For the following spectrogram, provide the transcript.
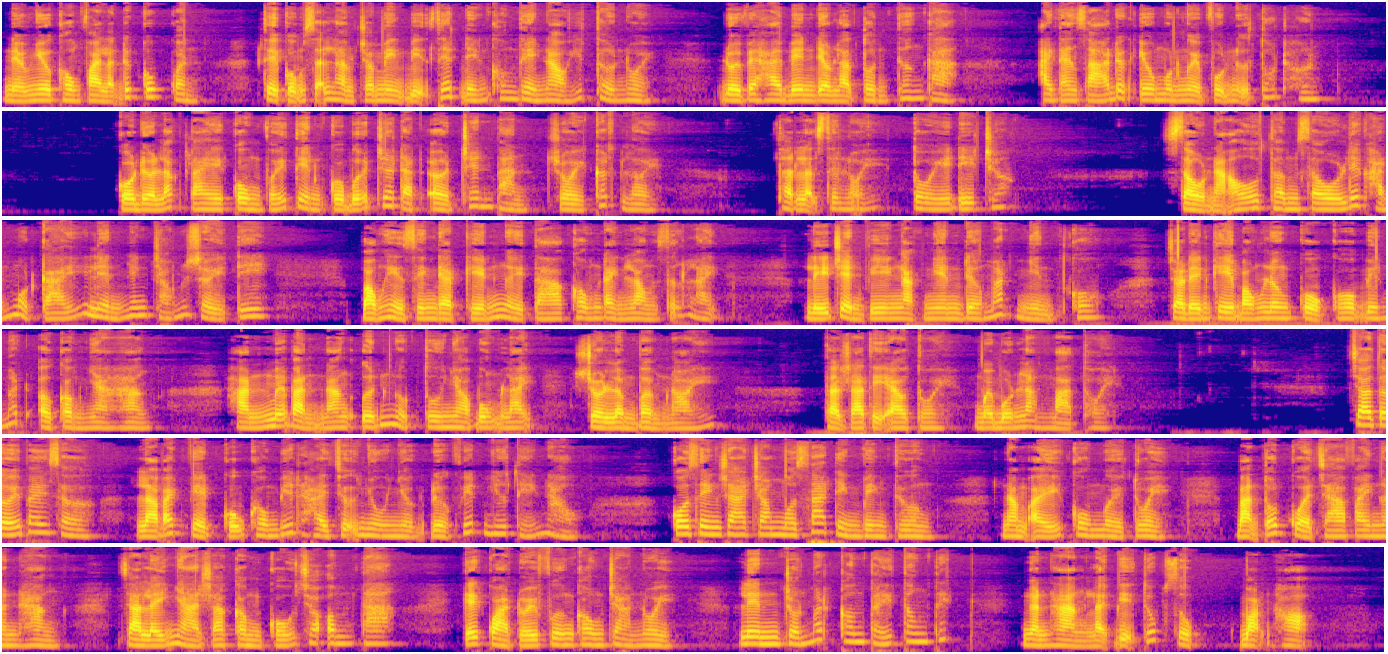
Nếu như không phải là đứt Cúc quần, thì cũng sẽ làm cho mình bị giết đến không thể nào hít thở nổi. Đối với hai bên đều là tổn thương cả. Anh đánh giá được yêu một người phụ nữ tốt hơn. Cô đưa lắc tay cùng với tiền của bữa trưa đặt ở trên bàn rồi cất lời. Thật là xin lỗi, tôi đi trước. Sầu não thâm sâu liếc hắn một cái liền nhanh chóng rời đi. Bóng hình xinh đẹp khiến người ta không đành lòng giữ lại. Lý Triển Vi ngạc nhiên đưa mắt nhìn cô, cho đến khi bóng lưng của cô biến mất ở cổng nhà hàng. Hắn mới bản năng ướn ngực thu nhỏ bụng lại, rồi lầm bẩm nói. Thật ra thì eo tôi mới bốn làm mà thôi. Cho tới bây giờ, là Bách Việt cũng không biết hai chữ nhu nhược được viết như thế nào. Cô sinh ra trong một gia đình bình thường. Năm ấy cô 10 tuổi, bạn tốt của cha vay ngân hàng, cha lấy nhà ra cầm cố cho ông ta. Kết quả đối phương không trả nổi, liền trốn mất không thấy tông tích. Ngân hàng lại bị thúc giục bọn họ.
